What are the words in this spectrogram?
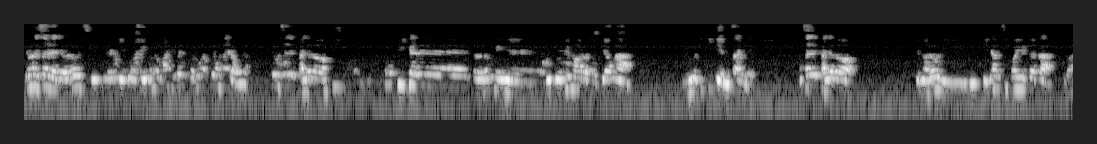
ပြောင်းနေဆိုင်တယ်ကျွန်တော်တို့ဒီဒီကိုရှင်တော့မှဒီဘက်ကျွန်တော်ကပြောင်းဆိုင်တော့ပြောင်းဆိုင်ခါကျတော့ပြီးပြီးခဲ့တဲ့ကျွန်တော်တို့နေဒီလိုမျိုးမှာတော့ပြောင်းတာဒီလိုတိတိကျကျမဆိုင်လေမဆိုင်တဲ့ခါကျတော့ကျွန်တော်တို့ဒီဒီကစီပွားရေးအတွက်ကဘာ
